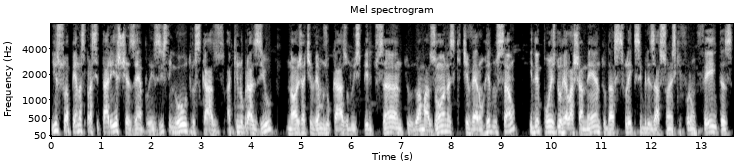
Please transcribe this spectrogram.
Isso apenas para citar este exemplo. Existem outros casos. Aqui no Brasil, nós já tivemos o caso do Espírito Santo, do Amazonas, que tiveram redução e depois do relaxamento, das flexibilizações que foram feitas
